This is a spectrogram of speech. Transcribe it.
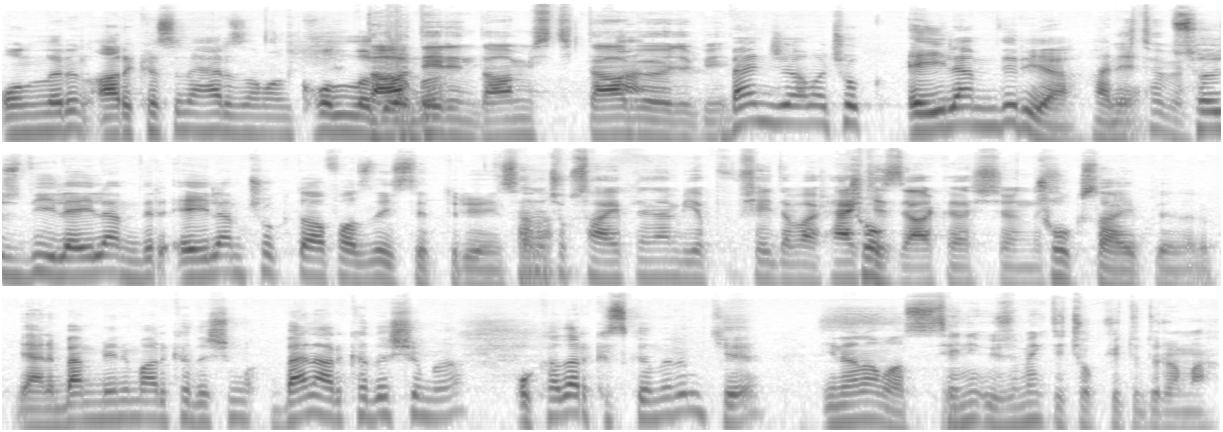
onların arkasını her zaman kolladığımı. Daha derin, daha mistik, daha Ha, böyle bir... Bence ama çok eylemdir ya. Hani E, tabii. söz değil eylemdir. Eylem çok daha fazla hissettiriyor insana. Sana çok sahiplenen bir yapı şey de var. Herkes de arkadaşlarında. Çok sahiplenirim. Yani ben benim arkadaşımı, ben arkadaşımı o kadar kıskanırım ki inanamazsın. Seni üzmek de çok kötüdür ama.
